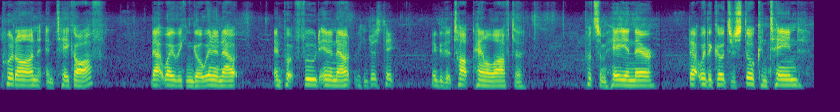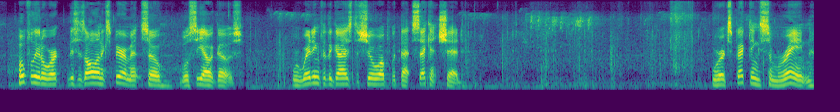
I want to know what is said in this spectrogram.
put on and take off. That way we can go in and out and put food in and out. We can just take maybe the top panel off to put some hay in there. That way the goats are still contained. Hopefully it'll work. This is all an experiment, so we'll see how it goes. We're waiting for the guys to show up with that second shed. We're expecting some rain,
